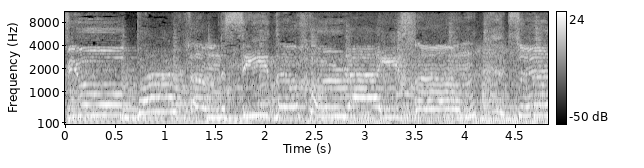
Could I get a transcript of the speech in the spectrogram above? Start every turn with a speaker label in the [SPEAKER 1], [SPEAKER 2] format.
[SPEAKER 1] Fueled by to see the horizon Turn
